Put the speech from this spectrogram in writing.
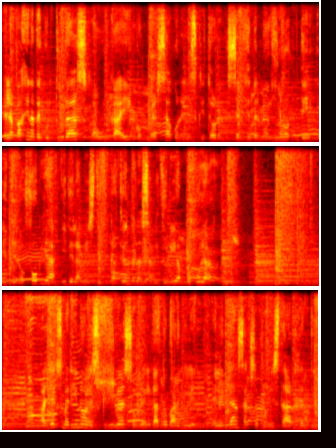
En la página de Culturas, Raúl Gay conversa con el escritor Sergio del Molino de heterofobia y de la mistificación de la sabiduría popular. Ajax Merino escribe sobre el gato Barbieri, el gran saxofonista argentino.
